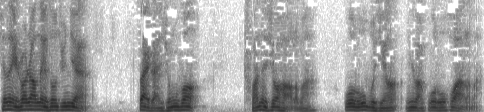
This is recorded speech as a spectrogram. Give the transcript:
现在你说让那艘军舰再展雄风，船得修好了吧？锅炉不行，你把锅炉换了吧？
